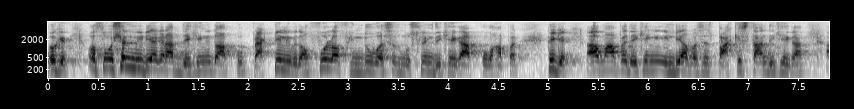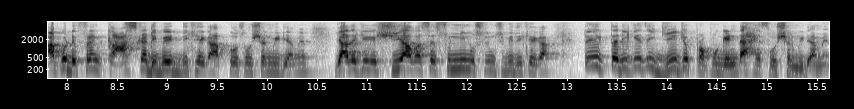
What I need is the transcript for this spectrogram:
ओके और सोशल मीडिया अगर आप देखेंगे तो आपको प्रैक्टिकली बताऊँ full of Hindu versus Muslim दिखेगा आपको वहाँ पर। ठीक है, आप वहाँ पर देखेंगे इंडिया वर्सेज पाकिस्तान दिखेगा, आपको डिफरेंट कास्ट का डिबेट दिखेगा आपको सोशल मीडिया में। याद रखिएगा शिया वर्सेस सुन्नी मुस्लिम्स भी दिखेगा। तो एक तरीके से ये जो प्रोपोगेंडा है सोशल मीडिया में,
